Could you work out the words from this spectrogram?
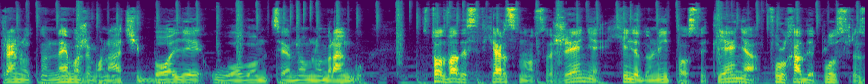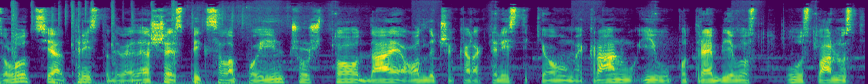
Trenutno ne možemo naći bolje u ovom cenovnom rangu. 120 Hz osveženje, 1000 nita osvetljenja, Full HD plus rezolucija, 396 piksela po inču, što daje odlične karakteristike ovom ekranu i upotrebljivost u stvarnosti.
